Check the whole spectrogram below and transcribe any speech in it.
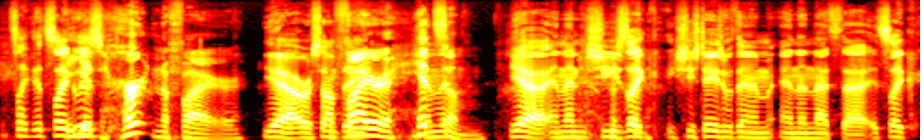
it's like it's like he this, gets hurt in a fire. yeah, or The something. fire hits then- him. Yeah, and then she's like, she stays with him, and then that's that. It's like,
